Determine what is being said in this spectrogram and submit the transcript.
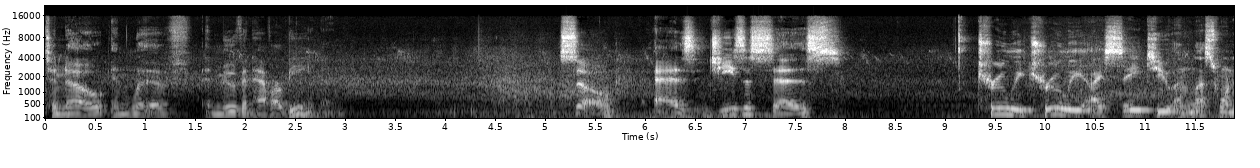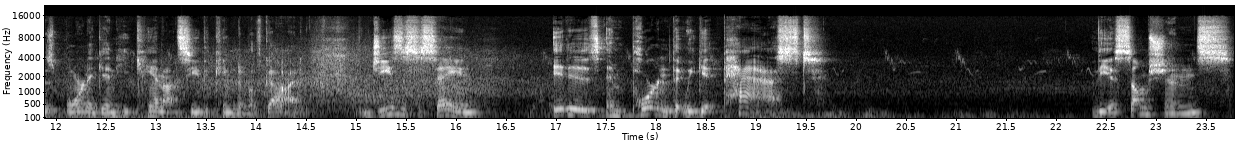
to know and live and move and have our being in. So, as Jesus says, Truly, truly, I say to you, unless one is born again, he cannot see the kingdom of God. Jesus is saying it is important that we get past the assumptions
